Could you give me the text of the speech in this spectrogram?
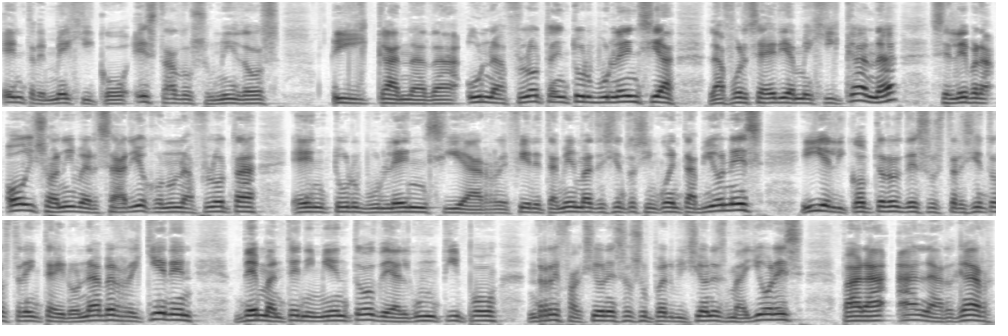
entre México, Estados Unidos y Canadá. Una flota en turbulencia. La Fuerza Aérea Mexicana celebra hoy su aniversario con una flota en turbulencia. Refiere también más de 150 aviones y helicópteros de sus 330 aeronaves requieren de mantenimiento de algún tipo, refacciones o supervisiones mayores para alargar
